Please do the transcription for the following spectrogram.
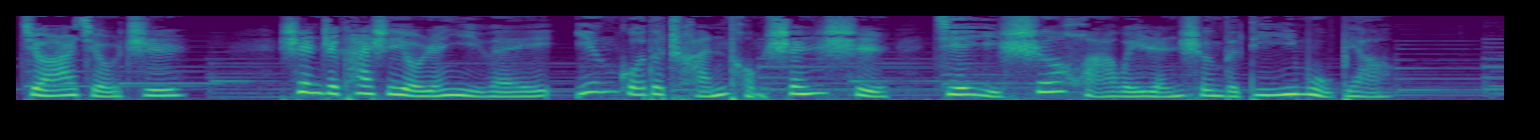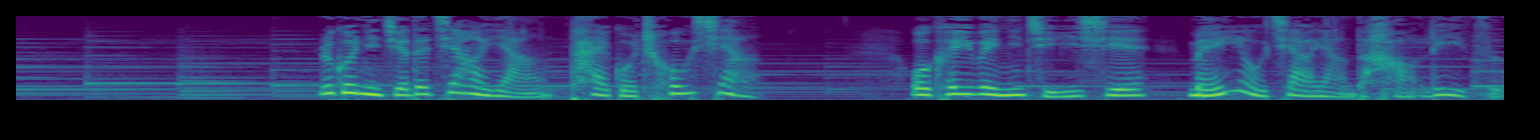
久而久之。甚至开始有人以为英国的传统绅士皆以奢华为人生的第一目标。如果你觉得教养太过抽象，我可以为你举一些没有教养的好例子。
